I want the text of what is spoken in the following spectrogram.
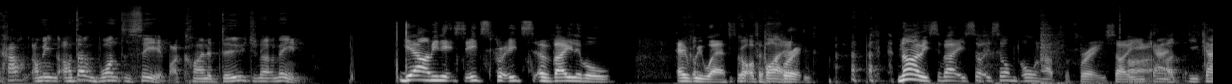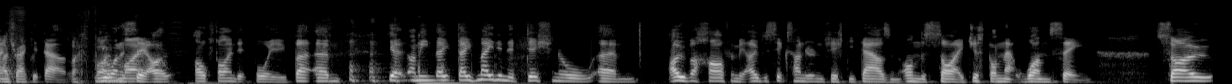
How? I mean, I don't want to see it, but I kind of do. Do you know what I mean? Yeah, I mean it's it's it's available everywhere for, gotta for buy free. it. no, it's about it's it's on Pornhub for free, so you Alright, can I- you can I- track it down. If you want to my- see it, I'll I'll find it for you. But um, yeah, I mean they they've made an additional um over half a million, over six hundred and fifty thousand on the side just on that one scene. So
